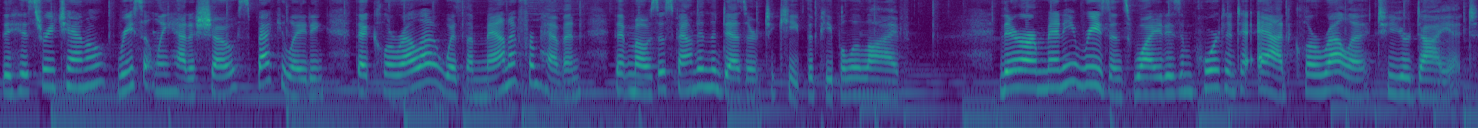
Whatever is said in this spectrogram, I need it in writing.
the History Channel recently had a show speculating that chlorella was the manna from heaven that Moses found in the desert to keep the people alive. There are many reasons why it is important to add chlorella to your diet.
